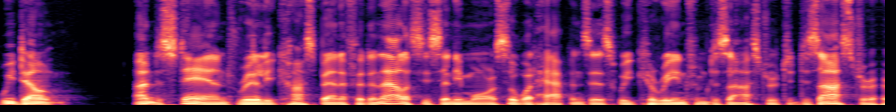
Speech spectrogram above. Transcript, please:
we don't understand really cost benefit analysis anymore. So what happens is we careen from disaster to disaster,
